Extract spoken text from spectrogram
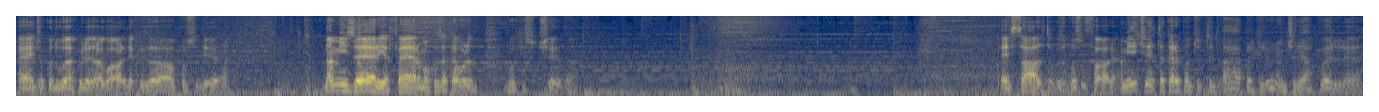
Eh, gioco due aquile della guardia, cosa posso dire? Una miseria, fermo, cosa cavolo vuoi che succeda? Eh, salto, cosa posso fare? Ah, mi dice di attaccare con tutte e due... Ah, perché lui non ce le ha quelle.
